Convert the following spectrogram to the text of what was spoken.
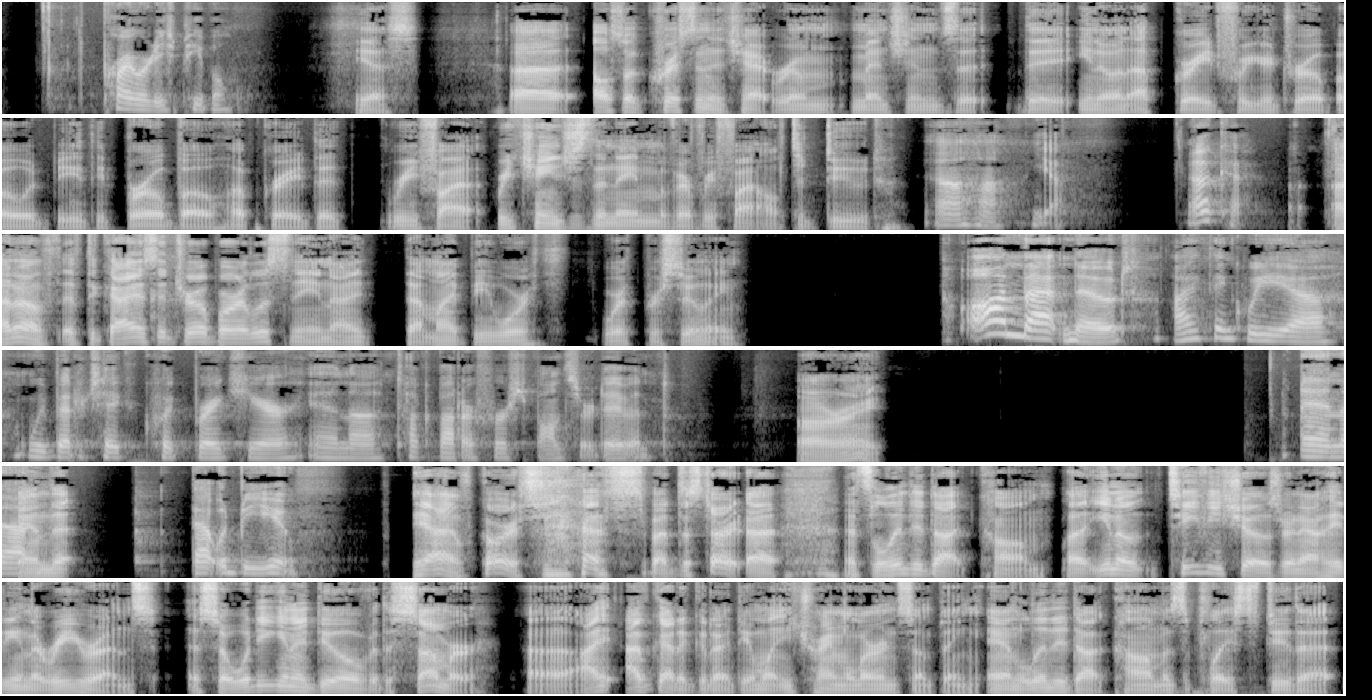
Priorities, people. Yes. Uh, also, Chris in the chat room mentions that the you know an upgrade for your Drobo would be the Brobo upgrade that refile rechanges the name of every file to Dude. Uh huh. Yeah. Okay. I don't know if, if the guys at Drobo are listening. I that might be worth worth pursuing. On that note, I think we uh, we better take a quick break here and uh, talk about our first sponsor, David. All right. And uh, and that that would be you. Yeah, of course. I was about to start. Uh, that's lynda.com. Uh, you know, TV shows are now hitting the reruns. So what are you going to do over the summer? Uh, I, have got a good idea. Why don't you try and learn something? And lynda.com is the place to do that.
